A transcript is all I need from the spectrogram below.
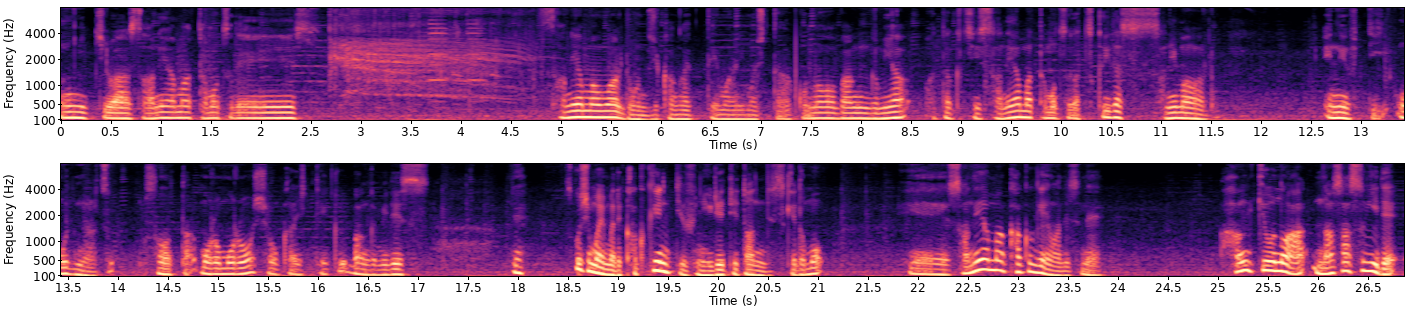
こんにちは、実山保です。実山ワールドの時間がやってまいりました。この番組は私、実山保が作り出す実山ワールド、NFT、オーディナルズ、その他、もろもろを紹介していく番組です。ね、少し前まで格言っていうふうに入れてたんですけども、えー、実山格言はですね、反響のなさすぎで、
